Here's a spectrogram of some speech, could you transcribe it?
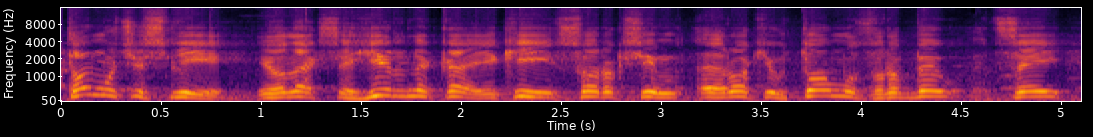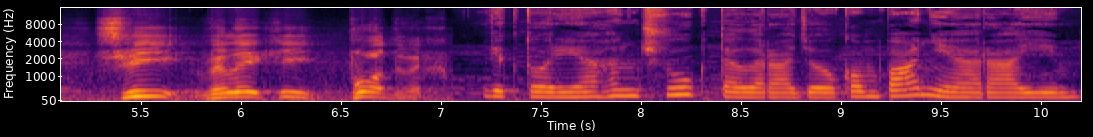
в тому числі і Олекса Гірника, який 47 років тому зробив цей свій великий подвиг. Вікторія Ганчук, телерадіокомпанія Раї.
